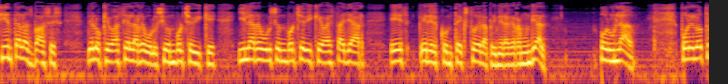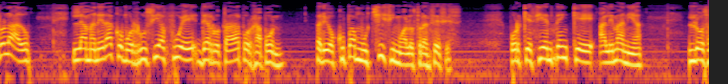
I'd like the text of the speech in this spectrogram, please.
sienta las bases de lo que va a ser la revolución bolchevique y la revolución bolchevique va a estallar es en el contexto de la Primera Guerra Mundial. Por un lado. Por el otro lado, la manera como Rusia fue derrotada por Japón preocupa muchísimo a los franceses, porque sienten que Alemania los,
